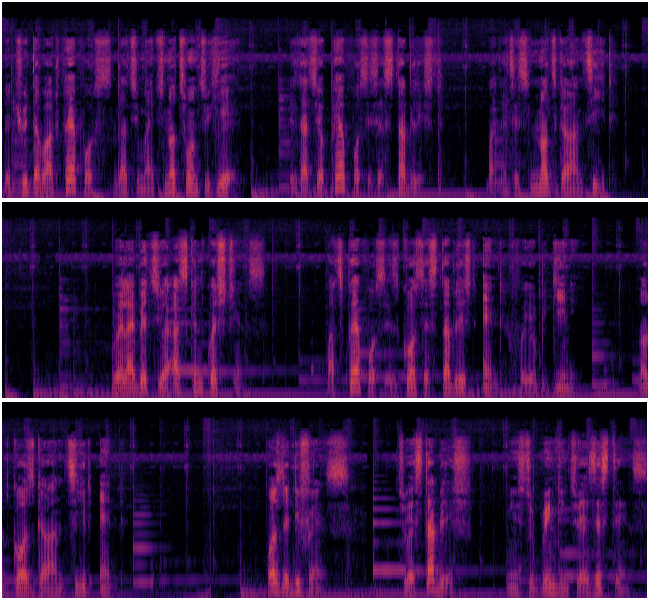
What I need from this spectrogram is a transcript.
The truth about purpose that you might not want to hear is that your purpose is established, but it is not guaranteed. Well, I bet you are asking questions. But purpose is God's established end for your beginning, not God's guaranteed end. What's the difference? To establish means to bring into existence.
